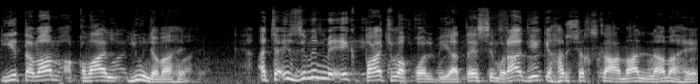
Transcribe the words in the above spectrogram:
یہ تمام اقوال یوں جمع ہیں۔ اچھا اس زمین میں ایک پانچواں قول بھی آتا ہے، اس سے مراد یہ کہ ہر شخص کا عمال نامہ ہے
